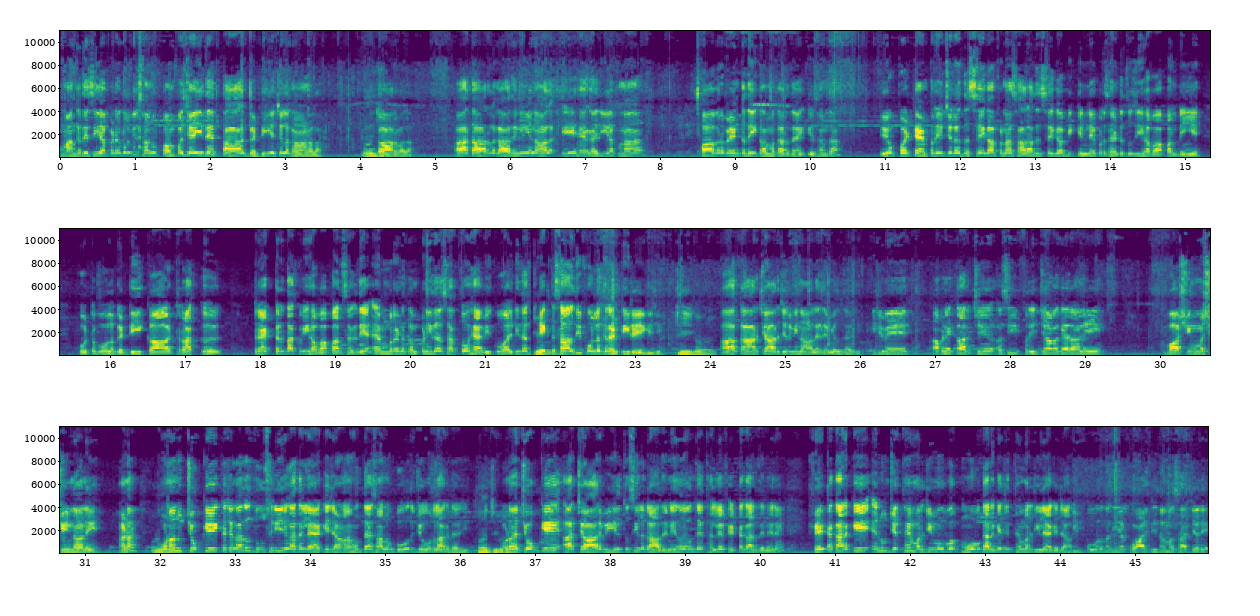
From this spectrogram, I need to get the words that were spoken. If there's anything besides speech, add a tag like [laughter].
ਮੰਗਦੇ ਸੀ ਆਪਣੇ ਕੋਲ ਵੀ ਸਾਨੂੰ ਪੰਪ ਚਾਹੀਦਾ ਤਾਰ ਗੱਡੀ ਵਿੱਚ ਲਗਾਉਣ ਵਾਲਾ ਤਾਰ ਵਾਲਾ। ਆਹ ਤਾਰ ਲਗਾ ਦੇਣੀ ਹੈ ਨਾਲ ਇਹ ਹੈਗਾ ਜੀ ਆਪਣਾ ਪਾਵਰ ਬੈਂਕ ਦਾ ਹੀ ਕੰਮ ਕਰਦਾ ਹੈ ਕਿਸਮ ਦਾ। ਇਹ ਉੱਪਰ ਟੈਂਪਰੇਚਰ ਦੱਸੇਗਾ ਆਪਣਾ ਸਾਰਾ ਦੱਸੇਗਾ ਵੀ ਕਿੰਨੇ ਪਰਸੈਂਟ ਤੁਸੀਂ ਹਵਾ ਭਰਨੀ ਹੈ। ਫੁੱਟਬਾਲ ਗੱਡੀ ਕਾਰ ਟਰੱਕ ਟਰੈਕਟਰ ਤੱਕ ਵੀ ਹਵਾ ਭਰ ਸਕਦੇ ਆ। ਐਮਰਨ ਕੰਪਨੀ ਦਾ ਸਭ ਤੋਂ ਹੈਵੀ ਕੁਆਲਿਟੀ ਦਾ 1 ਸਾਲ ਦੀ ਫੁੱਲ ਗਾਰੰਟੀ ਰਹੇਗੀ ਜੀ। ਠੀਕ ਆ ਵੀਰੇ। ਆਹ ਕਾਰ ਚਾਰਜਰ ਵੀ ਨਾਲ ਇਹਦੇ ਮਿਲਦਾ ਹੈ ਜੀ। ਜਿਵੇਂ ਆਪਣੇ ਘਰ 'ਚ ਅਸੀਂ ਫਰਿੱਜਾਂ ਵਗੈਰਾ ਨੇ ਵਾਸ਼ਿੰਗ ਮਸ਼ੀਨਾਂ ਨੇ ਹਨਾ? ਉਹਨਾਂ ਨੂੰ ਚੁੱਕ ਕੇ ਇੱਕ ਜਗ੍ਹਾ ਤੋਂ ਦੂਸਰੀ ਜਗ੍ਹਾ ਤੇ ਲੈ ਕੇ ਜਾਣਾ ਹੁੰਦਾ ਹੈ, ਸਾਨੂੰ ਬਹੁਤ ਜ਼ੋਰ ਲੱਗਦਾ ਹੈ ਜੀ। ਹਾਂਜੀ ਉਹਨਾਂ ਨੇ ਚੁੱਕ ਕੇ ਆ ਚਾਰ ਵੀਲ ਤੁਸੀਂ ਲਗਾ ਦੇਣੇ ਨੇ ਉਹਦੇ ਥੱਲੇ ਫਿੱਟ ਕਰ ਦੇਣੇ ਨੇ। ਫਿੱਟ ਕਰਕੇ ਇਹਨੂੰ ਜਿੱਥੇ ਮਰਜ਼ੀ ਮੂਵ ਮੂਵ ਕਰਕੇ ਜਿੱਥੇ ਮਰਜ਼ੀ ਲੈ ਕੇ ਜਾ। ਜੀ ਬਹੁਤ ਵਧੀਆ ਕੁਆਲਿਟੀ ਦਾ ਮਸਾਜਰ ਏ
